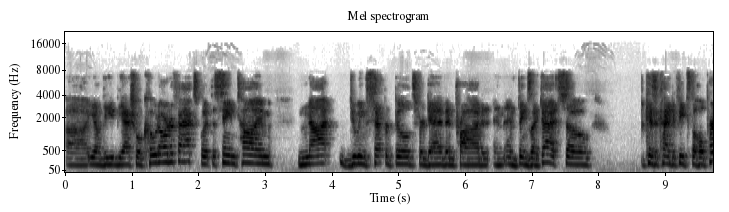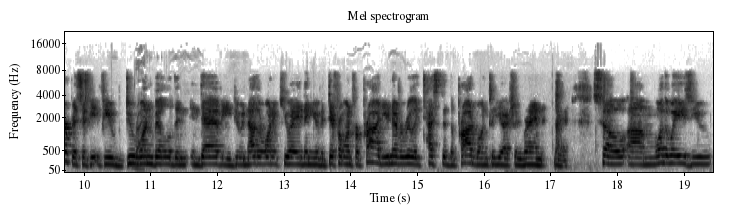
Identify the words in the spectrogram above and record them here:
uh, you know, the the actual code artifacts, but at the same time, not doing separate builds for dev and prod and, and, and things like that. So because it kind of defeats the whole purpose. If you, if you do right. one build in, in dev and you do another one in QA, and then you have a different one for prod. You never really tested the prod one until you actually ran it. So um, one of the ways you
